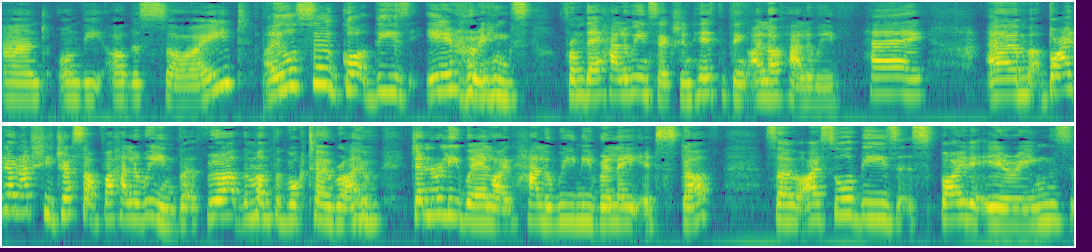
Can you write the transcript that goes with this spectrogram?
and on the other side. I also got these earrings from their Halloween section. Here's the thing, I love Halloween. Hey! Um, but I don't actually dress up for Halloween, but throughout the month of October I generally wear like Halloweeny related stuff. So I saw these spider earrings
